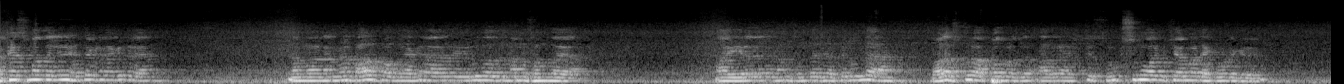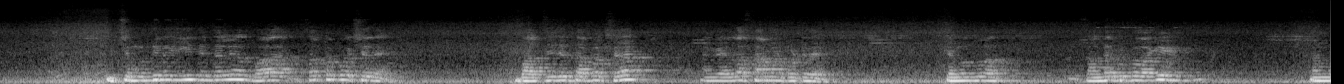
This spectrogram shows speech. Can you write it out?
ಅಕಸ್ಮಾತ್ ಅಲ್ಲಿ ಹೆಚ್ಚು ಆಗಿದ್ರೆ ನಮ್ಮ ನನ್ನ ಭಾಳ ಪಾಪ ಯಾಕಂದ್ರೆ ಇರುವುದು ನಮ್ಮ ಸಮುದಾಯ. ಆ ಏರಿಯಾದಲ್ಲಿ ನಮ್ಮ ಸಮುದಾಯ ಜಾಸ್ತಿ ಭಾಳಷ್ಟು ಬಹಳಷ್ಟು ಅಪ್ಪ ಬರ್ತದೆ ಆದರೆ ಅಷ್ಟು ಸೂಕ್ಷ್ಮವಾಗಿ ವಿಚಾರ ಮಾಡಿ ಹಾಕಿಬಿಟ್ಟಿದ್ದೀವಿ ವಿಚ ಮುಂದಿನ ಈ ದಿನದಲ್ಲಿ ಅದು ಬಹಳ ಸತ್ತು ಪಕ್ಷ ಇದೆ. ಭಾರತೀಯ ಜನತಾ ಪಕ್ಷ ನಮಗೆ ಎಲ್ಲ ಸ್ಥಾನ ಕೊಟ್ಟಿದೆ. ಕೆಲವೊಂದು ಸಾಂದರ್ಭಿಕವಾಗಿ ನಮ್ಮ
